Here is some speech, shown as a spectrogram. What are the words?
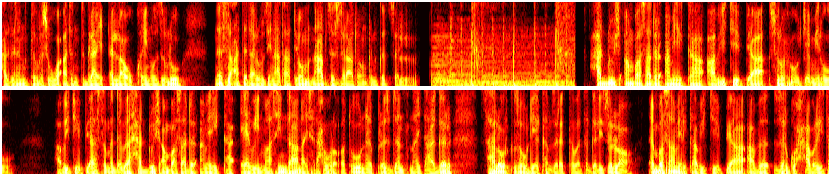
ሓዘንን ክብሪ ስዋኣትን ትግራይ ዕላዊ ኮይኑ ዝብሉ ነዚ ሰዓት ተዳለዉ ዜናታት እዮም፣ ናብ ዝርዝራቶም ክንቅጽል። ሓዱሽ ኣምባሳደር ኣሜሪካ ኣብ ኢትዮጵያ ስርሑ ጀሚሩ። ኣብ ኢትዮጵያ ዝተመደበ ሓዱሽ ኣምባሳደር ኣሜሪካ ኤርዊን ማሲንዳ ናይ ስራሕ ወረቐቱ ንፕረዚደንት ናይታ ሃገር ሳህለወርቅ ዘውዴ ከምዘረከበ ተገሊጹ ኣሎ። ኤምባሲ ኣሜሪካ ኣብ ኢትዮጵያ ኣብ ዘርጎ ሓበሬታ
